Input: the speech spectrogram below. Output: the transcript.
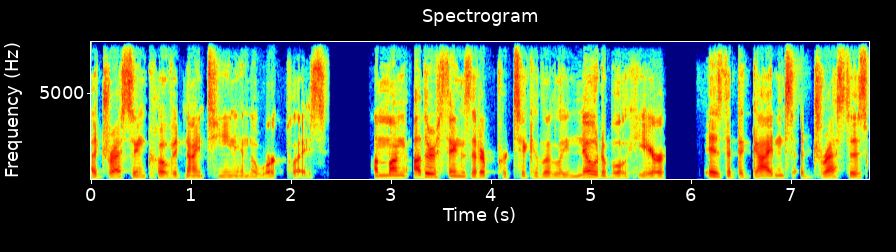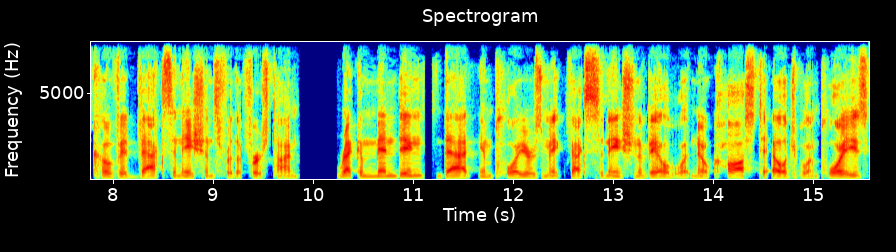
addressing COVID 19 in the workplace. Among other things that are particularly notable here is that the guidance addresses COVID vaccinations for the first time, recommending that employers make vaccination available at no cost to eligible employees,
